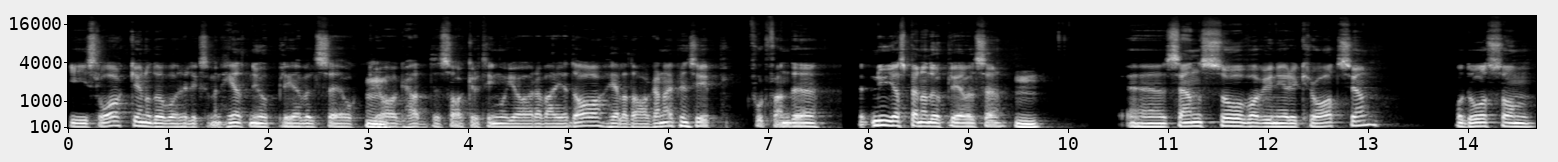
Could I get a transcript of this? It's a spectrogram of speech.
i Slovakien och då var det liksom en helt ny upplevelse och jag hade saker och ting att göra varje dag, hela dagarna i princip. Fortfarande nya spännande upplevelser. Mm. Eh, sen så var vi nere i Kroatien. Och då som,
